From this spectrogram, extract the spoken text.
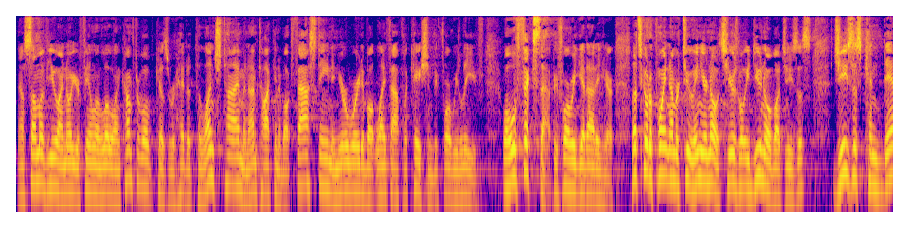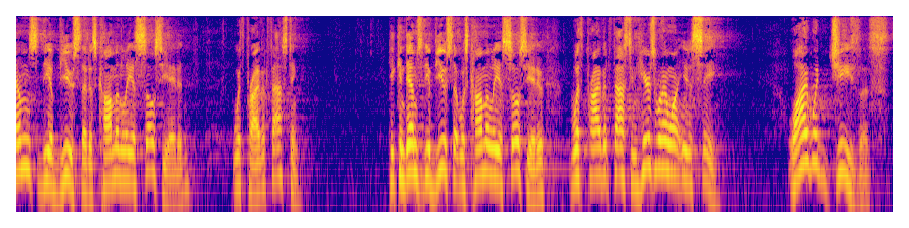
now, some of you, I know you're feeling a little uncomfortable because we're headed to lunchtime and I'm talking about fasting and you're worried about life application before we leave. Well, we'll fix that before we get out of here. Let's go to point number two. In your notes, here's what we do know about Jesus Jesus condemns the abuse that is commonly associated with private fasting. He condemns the abuse that was commonly associated with private fasting. Here's what I want you to see. Why would Jesus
